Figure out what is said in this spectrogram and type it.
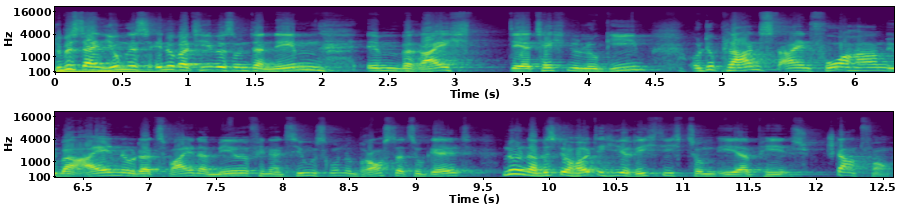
Du bist ein junges, innovatives Unternehmen im Bereich der Technologie und du planst ein Vorhaben über ein oder zwei oder mehrere Finanzierungsrunden und brauchst dazu Geld. Nun, dann bist du heute hier richtig zum ERP Startfonds.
